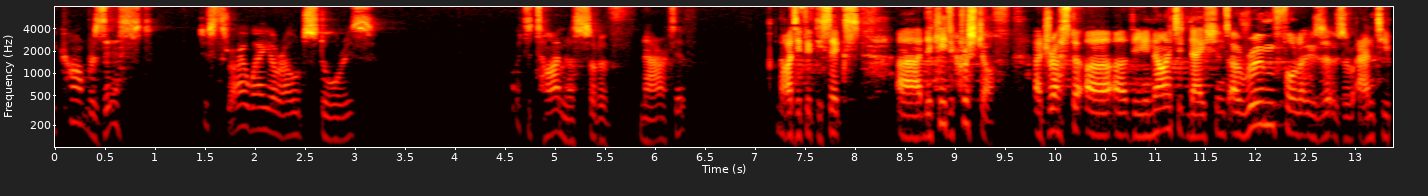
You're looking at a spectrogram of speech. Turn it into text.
You can't resist. Just throw away your old stories. It's a timeless sort of narrative. 1956, uh, Nikita Khrushchev addressed uh, uh, the United Nations, a room full, it was, it was an anti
